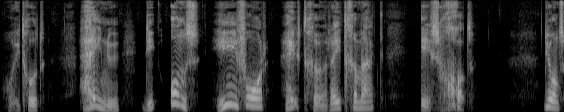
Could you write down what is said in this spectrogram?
hoor je het goed, hij nu, die ons hiervoor heeft gereed gemaakt, is God, die ons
